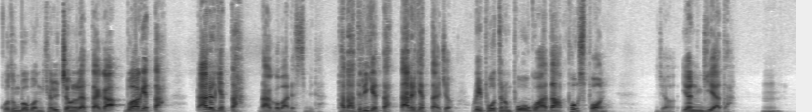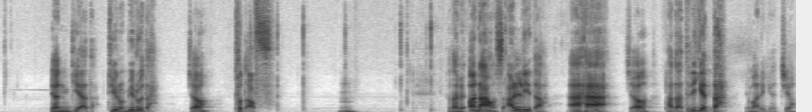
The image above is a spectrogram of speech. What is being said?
고등법원 결정을 갖다가 뭐 하겠다? 따르겠다라고 말했습니다. 받아들이겠다, 따르겠다죠. 리포트는 보고하다, postpone, 연기하다. 음. 연기하다. 뒤로 미루다. 죠? put off. 음? 그 다음에 announce, 알리다. 아하, 저 받아들이겠다. 이 말이겠죠.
